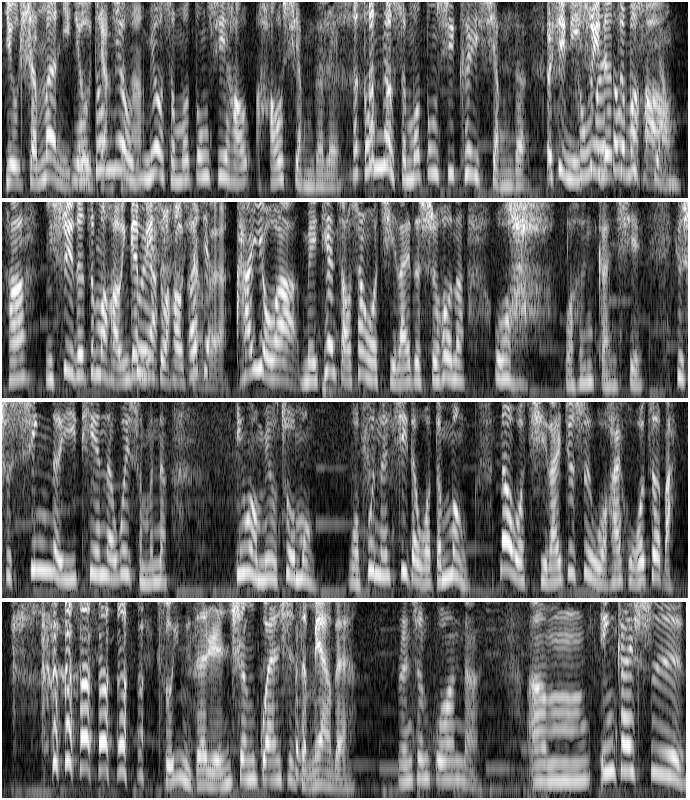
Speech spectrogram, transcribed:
有什么你就讲什么。没有没有什么东西好好想的嘞，都没有什么东西可以想的。而且你睡得这么好哈，你睡得这么好，应该没什么好想的。还有啊，每天早上我起来的时候呢，哇，我很感谢，又是新的一天了。为什么呢？因为我没有做梦，我不能记得我的梦，那我起来就是我还活着吧。所以你的人生观是怎么样的？人生观呢？嗯，应该是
